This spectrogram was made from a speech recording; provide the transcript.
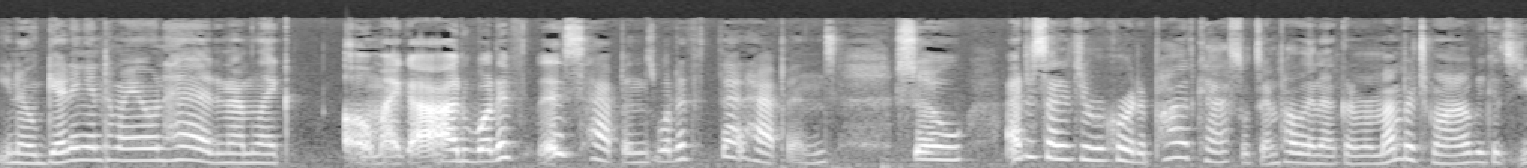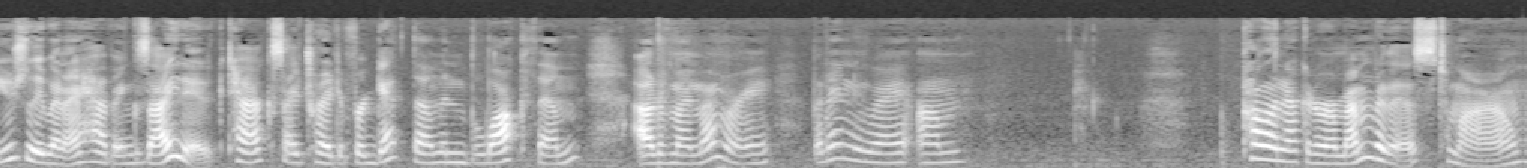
you know, getting into my own head and I'm like, oh my god, what if this happens? What if that happens? So I decided to record a podcast, which I'm probably not going to remember tomorrow because usually when I have anxiety attacks, I try to forget them and block them out of my memory. But anyway, um, probably not going to remember this tomorrow.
